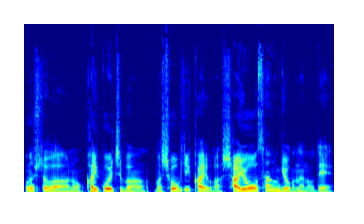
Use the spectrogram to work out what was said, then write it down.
この人はあの開口一番、まあ、将棋界は社用産業なので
